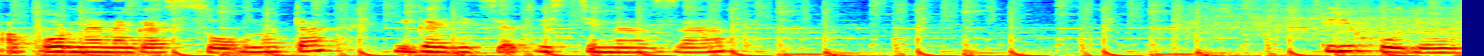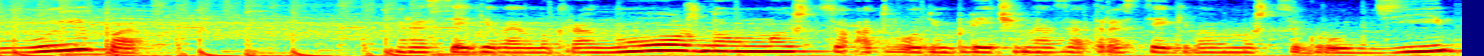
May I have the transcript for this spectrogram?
Опорная нога согнута. Ягодицы отвести назад. Переходим в выпад. Растягиваем икроножную мышцу, отводим плечи назад, растягиваем мышцы груди.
